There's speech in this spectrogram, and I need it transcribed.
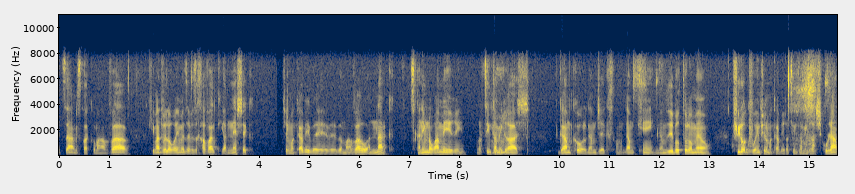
ריצה, משחק מעבר, כמעט ולא רואים את זה, וזה חבל, כי הנשק של מכבי במעבר הוא ענק. שחקנים נורא מהירים, רצים את המגרש, גם קול, גם ג'קסון, גם קיין, גם דיברתולומיאו, אפילו הגבוהים של מכבי רצים את המגרש, כולם,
